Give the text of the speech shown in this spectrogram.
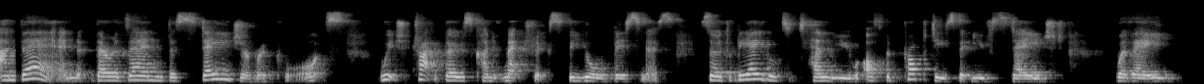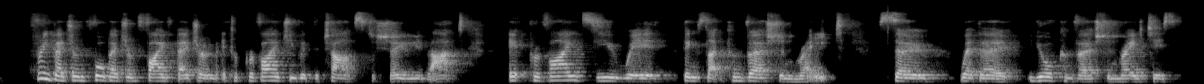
And then there are then the stager reports, which track those kind of metrics for your business. So it'll be able to tell you of the properties that you've staged, were they three bedroom, four bedroom, five bedroom? It'll provide you with the charts to show you that. It provides you with things like conversion rate. So whether your conversion rate is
